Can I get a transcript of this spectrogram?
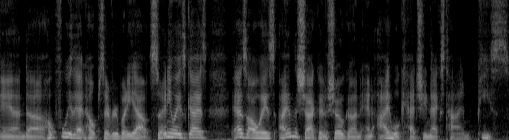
And uh, hopefully that helps everybody out. So, anyways, guys, as always, I am the Shotgun Shogun, and I will catch you next time. Peace.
